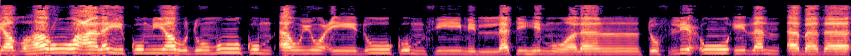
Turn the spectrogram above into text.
يظهروا عليكم يرجموكم أو يعيدوكم في ملتهم ولن تفلحوا إذا أبداً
